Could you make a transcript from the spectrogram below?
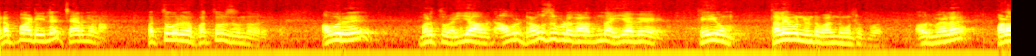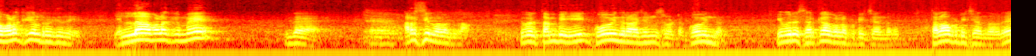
எடப்பாடியில் சேர்மனா பத்து ஒரு பத்து வருஷம் இருந்தவர். அவர் மருத்துவர் ஐயா அவர் அவர் ட்ரௌசர் போட காலத்துல தான் ஐயாவே தெய்வம் தலைவன் என்று வாழ்ந்து கொண்டிருப்பார். அவர் மேலே பல வழக்குகள் இருக்குது. எல்லா வழக்குமே இந்த அரசியல் வழக்கு தான். இவர் தம்பி கோவிந்தராஜன் சொல்லிட்டு கோவிந்தன். இவர் சர்க்கா கொல்லப்பட்டி சேர்ந்தவர் தலாப்பட்டி சேர்ந்தவர்.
